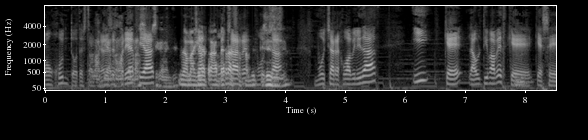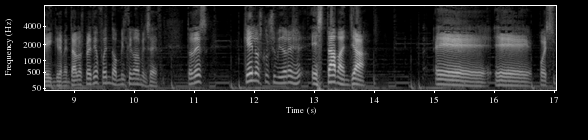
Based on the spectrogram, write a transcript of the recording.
conjunto de extraordinarias experiencias. Una máquina mucha, tragar mucha perras, re- totalmente. mucha- Sí, sí, sí. mucha rejugabilidad y que la última vez que, que se incrementaron los precios fue en 2005-2006. Entonces, que los consumidores estaban ya eh, eh, pues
